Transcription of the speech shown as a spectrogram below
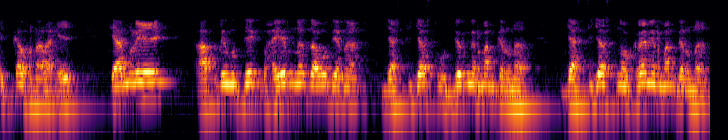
इतका होणार आहे. त्यामुळे आपले उद्योग बाहेर न जाऊ देणं जास्तीत जास्त उद्योग निर्माण करणं जास्तीत जास्त नोकऱ्या निर्माण करणं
